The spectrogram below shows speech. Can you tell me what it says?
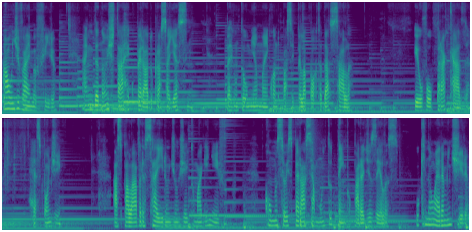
Aonde vai, meu filho? Ainda não está recuperado para sair assim? Perguntou minha mãe quando passei pela porta da sala. Eu vou para casa, respondi. As palavras saíram de um jeito magnífico, como se eu esperasse há muito tempo para dizê-las, o que não era mentira.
